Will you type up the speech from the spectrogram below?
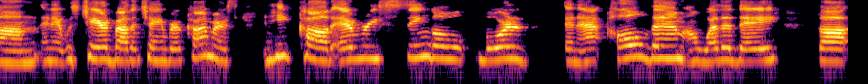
Um, and it was chaired by the chamber of commerce and he called every single board and polled them on whether they thought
